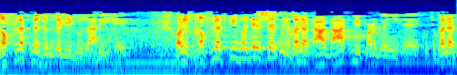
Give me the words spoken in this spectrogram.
غفلت میں زندگی گزاری ہے اور اس غفلت کی وجہ سے کچھ غلط عادات بھی پڑ گئی ہیں، کچھ غلط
